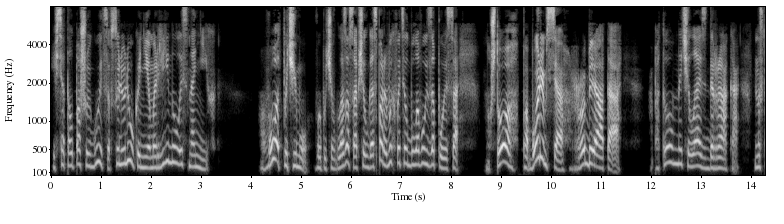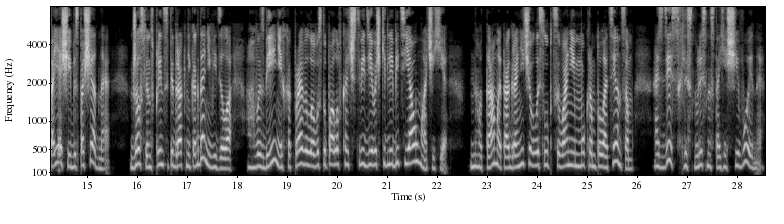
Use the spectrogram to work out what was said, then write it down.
и вся толпа шуйгуйцев с улюлюканьем ринулась на них. «Вот почему!» — выпучив глаза, сообщил Гаспар и выхватил булаву из-за пояса. «Ну что, поборемся, ребята?» А потом началась драка, настоящая и беспощадная. Джослин, в принципе, драк никогда не видела, а в избиениях, как правило, выступала в качестве девочки для битья у мачехи — но там это ограничивалось лупцеванием мокрым полотенцем, а здесь схлестнулись настоящие воины.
